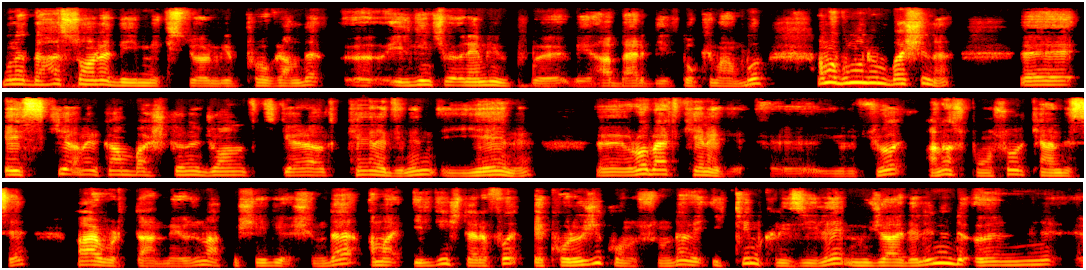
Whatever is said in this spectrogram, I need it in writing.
Buna daha sonra değinmek istiyorum bir programda. E, ilginç ve önemli bir, bir haber, bir doküman bu. Ama bunun başını e, eski Amerikan Başkanı John Gerald Kennedy'nin yeğeni Robert Kennedy e, yürütüyor. Ana sponsor kendisi. Harvard'dan mezun 67 yaşında ama ilginç tarafı ekoloji konusunda ve iklim kriziyle mücadelenin de önünü e,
